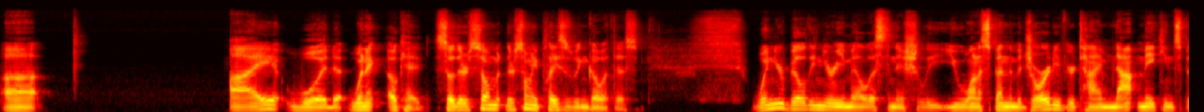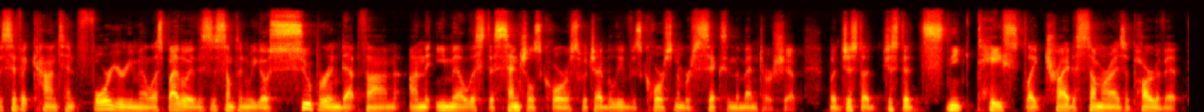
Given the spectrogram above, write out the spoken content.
Uh, I would when it okay. So there's so there's so many places we can go with this. When you're building your email list initially, you want to spend the majority of your time not making specific content for your email list. By the way, this is something we go super in depth on on the email list essentials course, which I believe is course number six in the mentorship. But just a just a sneak taste, like try to summarize a part of it.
